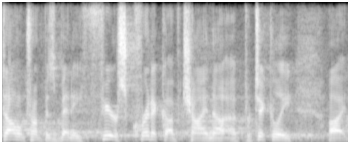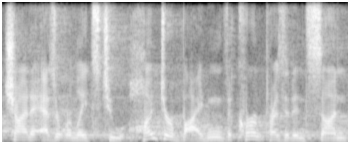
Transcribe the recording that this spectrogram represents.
Donald Trump has been a fierce critic of China, uh, particularly uh, China as it relates to Hunter Biden, the current president's son,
